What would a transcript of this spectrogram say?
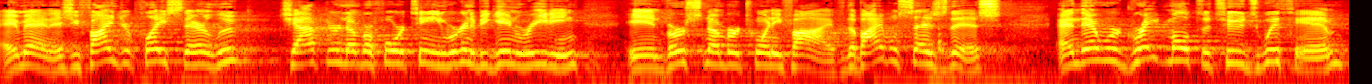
Amen. As you find your place there, Luke chapter number 14, we're going to begin reading in verse number 25. The Bible says this And there were great multitudes with him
